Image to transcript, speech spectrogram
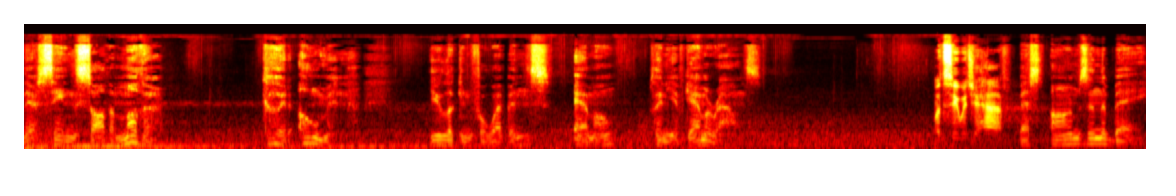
You're the one they're saying saw the mother. Good omen. You looking for weapons, ammo, plenty of gamma rounds. Let's see what you have. Best arms in the bay.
